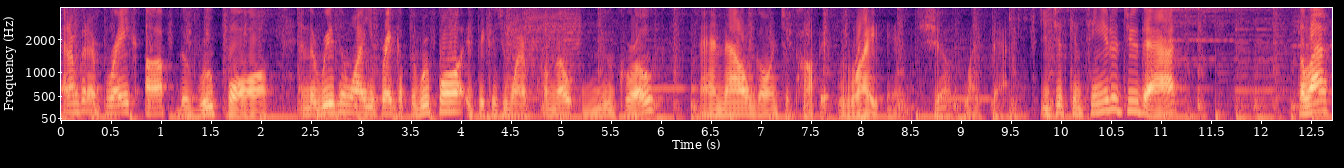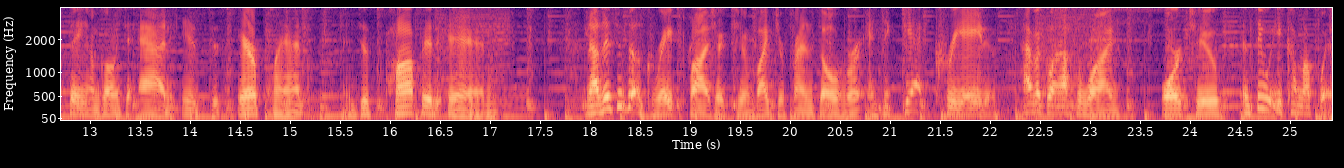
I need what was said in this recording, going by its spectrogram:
and I'm gonna break up the root ball and the reason why you break up the root ball is because you want to promote new growth and now I'm going to pop it right in just like that. You just continue to do that the last thing I'm going to add is this air plant and just pop it in. Now this is a great project to invite your friends over and to get creative. Have a glass of wine or two and see what you come up with.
